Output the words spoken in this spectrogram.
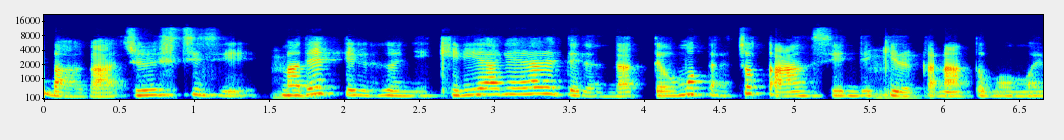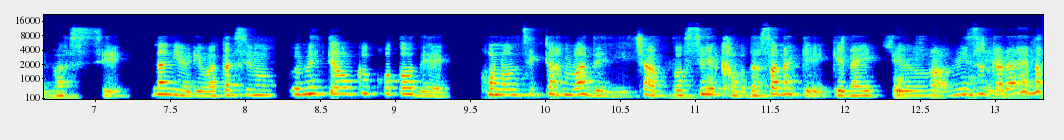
ンバーが17時までっていうふうに切り上げられてるんだって思ったらちょっと安心できるかなとも思いますし、何より私も埋めておくことで、この時間までにちゃんと成果を出さなきゃいけないっていう、まあ自らへの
